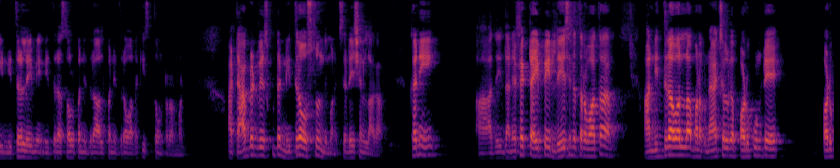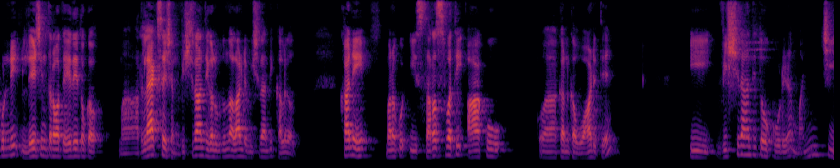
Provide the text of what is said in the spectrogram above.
ఈ నిద్రలేమి నిద్ర స్వల్ప నిద్ర అల్ప నిద్ర వాళ్ళకి ఇస్తూ ఉంటారు అనమాట ఆ ట్యాబ్లెట్ వేసుకుంటే నిద్ర వస్తుంది మనకి సెడేషన్ లాగా. కానీ అది దాని ఎఫెక్ట్ అయిపోయి లేచిన తర్వాత ఆ నిద్ర వల్ల మనకు న్యాచురల్గా పడుకుంటే పడుకుని లేచిన తర్వాత ఏదైతే ఒక రిలాక్సేషన్ విశ్రాంతి కలుగుతుందో అలాంటి విశ్రాంతి కలగదు. కానీ మనకు ఈ సరస్వతి ఆకు కనుక వాడితే ఈ విశ్రాంతితో కూడిన మంచి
